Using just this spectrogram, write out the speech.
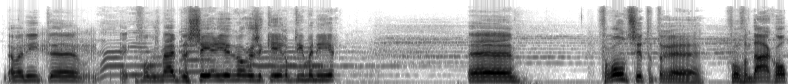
Dat we niet... eh, volgens mij blesseer je nog eens een keer op die manier. Eh, voor ons zit het er eh, voor vandaag op.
